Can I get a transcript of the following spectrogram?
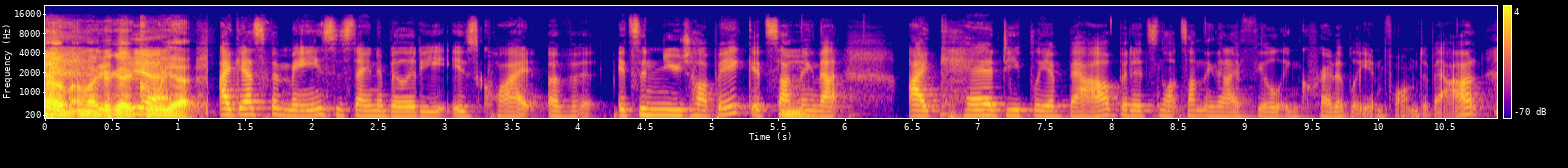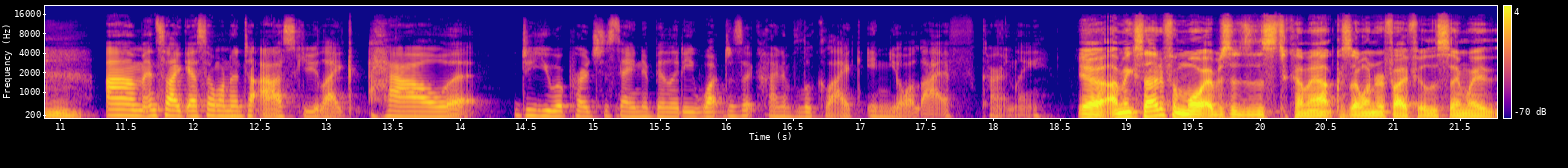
um, I'm like, okay, cool, yeah. I guess for me, sustainability is quite of a, it's a new topic. It's something Mm. that I care deeply about, but it's not something that I feel incredibly informed about. Mm. Um, and so I guess I wanted to ask you, like, how do you approach sustainability? What does it kind of look like in your life currently? Yeah, I'm excited for more episodes of this to come out because I wonder if I feel the same way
